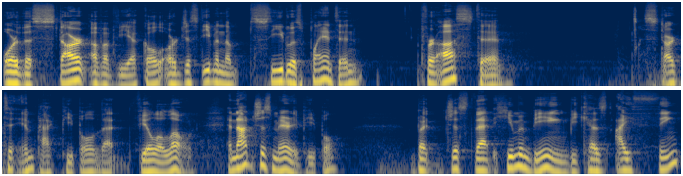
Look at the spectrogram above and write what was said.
or the start of a vehicle or just even the seed was planted for us to start to impact people that feel alone and not just married people but just that human being because i think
